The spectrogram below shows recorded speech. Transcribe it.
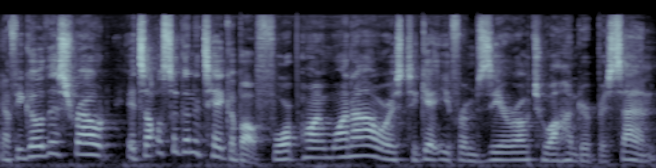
Now if you go this route, it's also going to take about 4.1 hours to get you from 0 to 100%.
